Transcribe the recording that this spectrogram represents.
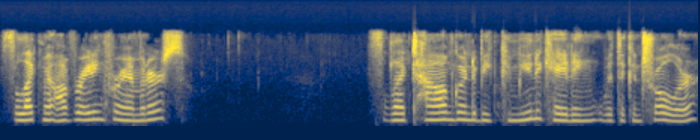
Select my operating parameters. Select how I'm going to be communicating with the controller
